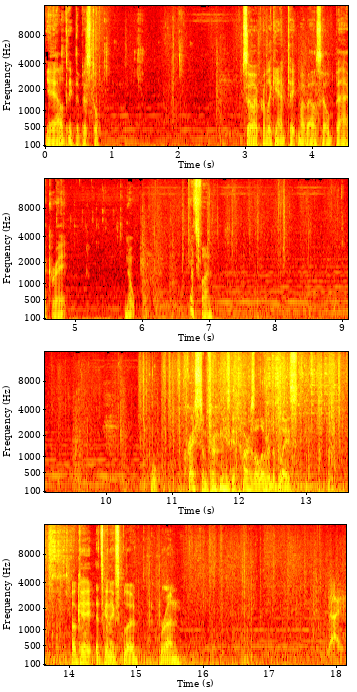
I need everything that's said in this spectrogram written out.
Yeah, I'll take the pistol. So I probably can't take my biocell back, right? Nope. That's fine. Oh, Christ, I'm throwing these guitars all over the place. Okay, it's gonna explode. Run. Die.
